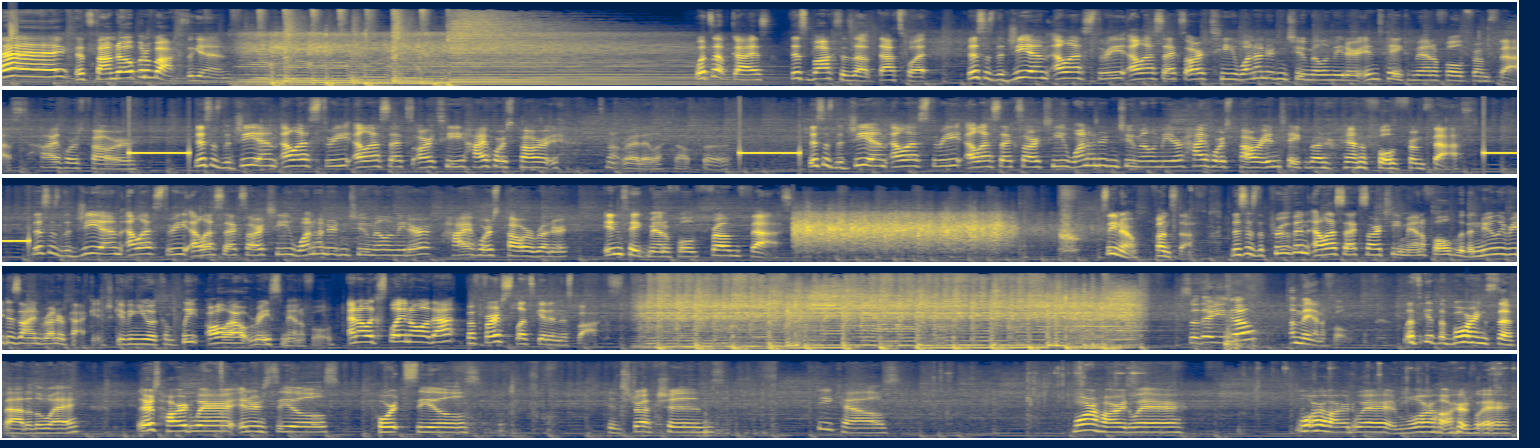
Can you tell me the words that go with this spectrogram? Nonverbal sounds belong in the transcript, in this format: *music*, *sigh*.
Hey, it's time to open a box again. What's up guys? This box is up, that's what. This is the GM LS3 LSX RT 102mm intake manifold from Fast. High horsepower. This is the GM LS3 LSX RT high horsepower. *laughs* It's not right, I left out the. This is the GM LS3 LSXRT 102mm high horsepower intake runner *laughs* manifold from Fast. This is the GM LS3 LSXRT 102mm high horsepower runner intake manifold from Fast. So you know, fun stuff. This is the proven LSXRT manifold with a newly redesigned runner package, giving you a complete all-out race manifold. And I'll explain all of that, but first, let's get in this box. So there you go, a manifold. Let's get the boring stuff out of the way. There's hardware, inner seals, port seals, instructions, decals, more hardware, more hardware, and more hardware.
